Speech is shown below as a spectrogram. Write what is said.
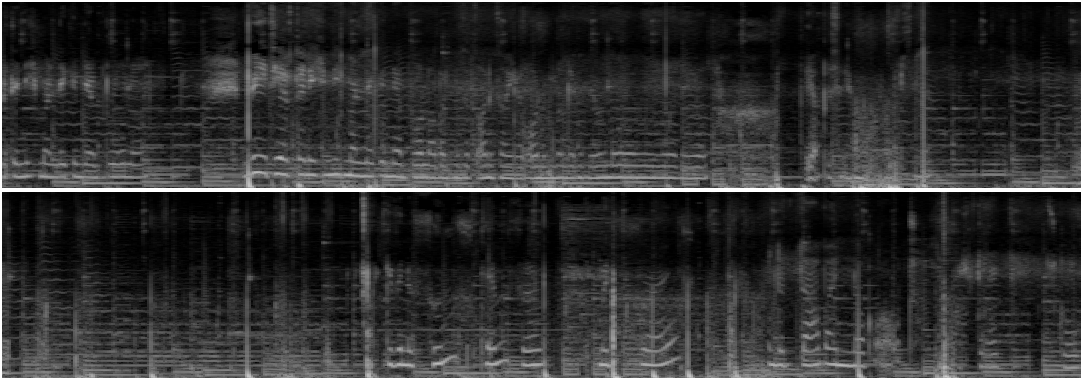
Hat nicht mal einen legendären Brawler? WTF, der nicht, nicht mal einen legendären Brawler, aber ich muss jetzt auch nicht sagen, ich habe auch nicht mal einen Brawler. Ja, bisschen nicht mal. Ich gewinne 5 Kämpfe mit Frank und dabei Knockout. Ich direkt. Let's go.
